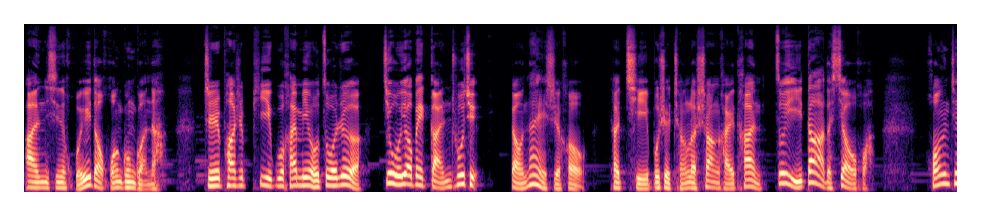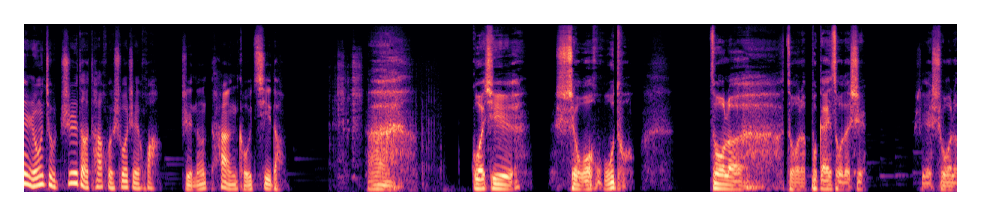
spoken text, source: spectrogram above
安心回到皇宫馆呢？只怕是屁股还没有坐热，就要被赶出去。到那时候，他岂不是成了上海滩最大的笑话？黄金荣就知道他会说这话，只能叹口气道：“哎，过去是我糊涂，做了做了不该做的事，也说了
